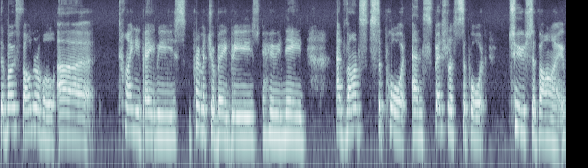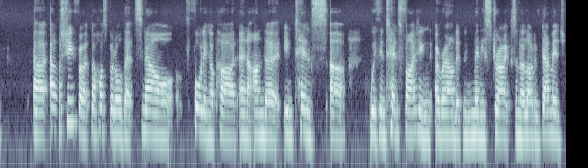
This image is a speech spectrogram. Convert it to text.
the most vulnerable uh, tiny babies, premature babies who need advanced support and specialist support to survive. Uh, Al Shifa, the hospital that's now falling apart and under intense, uh, with intense fighting around it and many strikes and a lot of damage,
